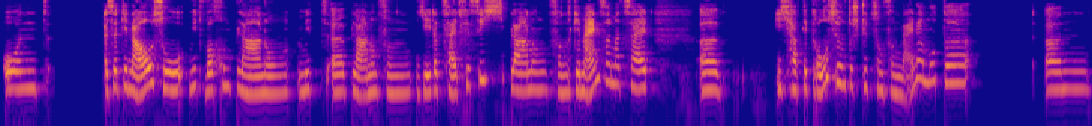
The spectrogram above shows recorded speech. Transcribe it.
Und also genauso mit Wochenplanung, mit äh, Planung von jeder Zeit für sich, Planung von gemeinsamer Zeit. Äh, ich hatte große Unterstützung von meiner Mutter. Ähm,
